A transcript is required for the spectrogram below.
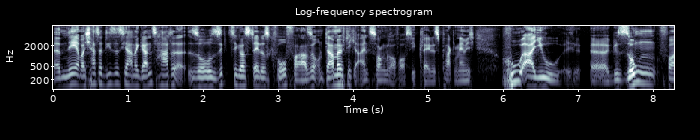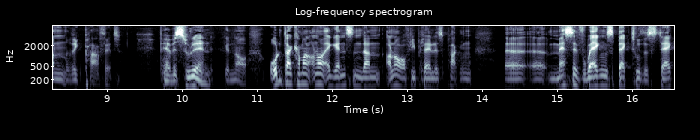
Ähm, nee, aber ich hatte dieses Jahr eine ganz harte so 70er Status Quo Phase und da möchte ich einen Song drauf auf die Playlist packen, nämlich Who Are You, äh, gesungen von Rick Parfit. Wer bist du denn? Genau. Und da kann man auch noch ergänzen, dann auch noch auf die Playlist packen äh, äh, Massive Wagons Back to the Stack,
